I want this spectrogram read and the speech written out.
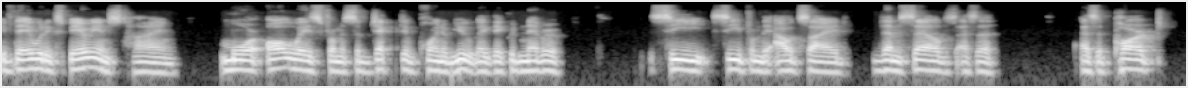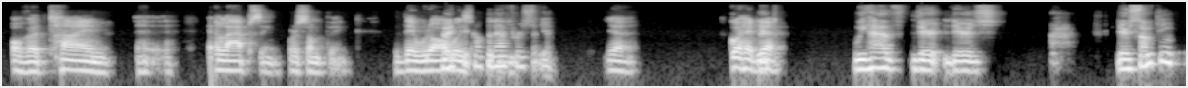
if they would experience time more always from a subjective point of view like they could never see see from the outside themselves as a as a part of a time uh, elapsing or something they would always pick up with that for a second. Yeah. yeah go ahead yeah we have there there's there's something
